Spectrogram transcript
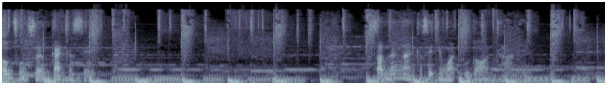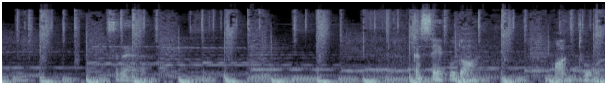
ร่วมส่งเสริมการเกษตร สำนักงานเกษตรจังหวัดอุดรธานี เสนอ เกษตรอุดรออนทัวร์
